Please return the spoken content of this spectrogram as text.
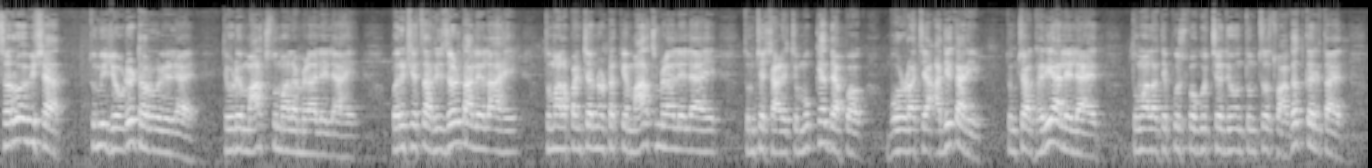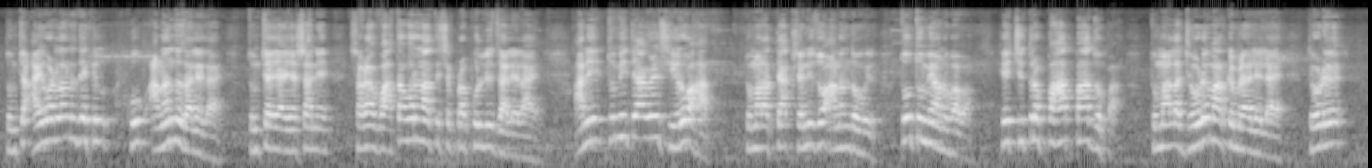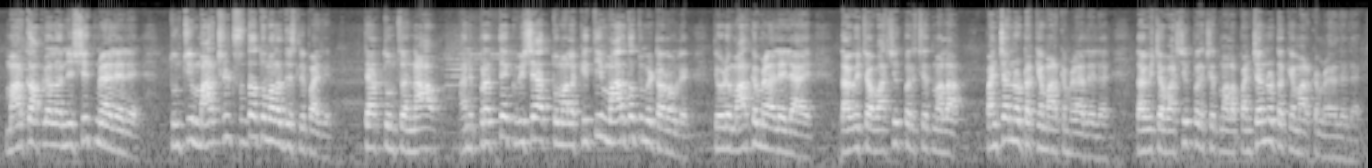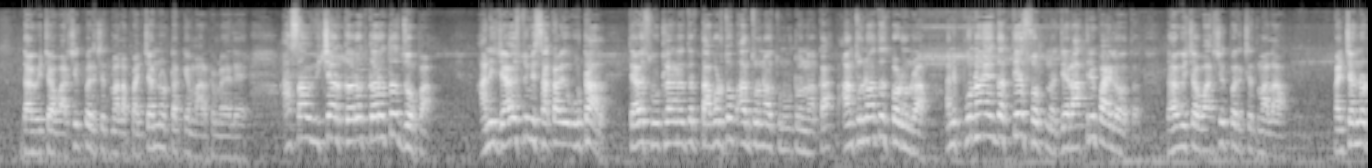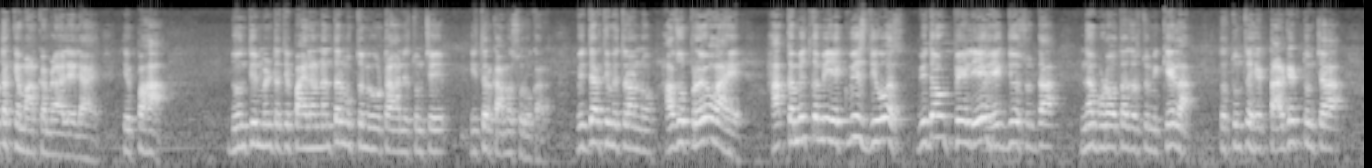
सर्व विषयात तुम्ही जेवढे ठरवलेले आहे तेवढे मार्क्स तुम्हाला मिळालेले आहे. परीक्षेचा रिझल्ट आलेला आहे. तुम्हाला पंच्याण्णव टक्के मार्क्स मिळालेले आहे. तुमच्या शाळेचे मुख्याध्यापक बोर्डाचे अधिकारी तुमच्या घरी आलेले आहेत. तुम्हाला ते पुष्पगुच्छ देऊन तुमचं स्वागत करीत आहेत. तुमच्या आईवडिलांना देखील खूप आनंद झालेला आहे. तुमच्या या यशाने सगळं वातावरण अतिशय प्रफुल्लित झालेलं आहे. आणि तुम्ही त्यावेळेस हिरो आहात. तुम्हाला त्या क्षणी जो आनंद होईल तो तुम्ही अनुभवा. हे चित्र पाहत पाहत झोपा. तुम्हाला जेवढे मार्क मिळालेले आहे तेवढे मार्क आपल्याला निश्चित मिळालेले आहे तुमची मार्कशीटसुद्धा तुम्हाला दिसली पाहिजे. त्यात तुमचं नाव आणि प्रत्येक विषयात तुम्हाला किती मार्क तुम्ही ठरवले तेवढे मार्क मिळालेले आहे. दहावीच्या वार्षिक परीक्षेत मला पंच्याण्णव टक्के मार्क मिळालेले आहे. दहावीच्या वार्षिक परीक्षेत मला पंच्याण्णव टक्के मार्क मिळालेले आहे. दहावीच्या वार्षिक परीक्षेत मला पंच्याण्णव टक्के मार्क मिळाले आहे. असा विचार करत करतच झोपा. आणि ज्यावेळेस तुम्ही सकाळी उठाल त्यावेळेस उठल्यानंतर ताबडतोब अंथरुणातून उठू नका. अंथरुणातच पडून राहा. आणि पुन्हा एकदा तेच स्वप्न जे रात्री पाहिलं होतं. दहावीच्या वार्षिक परीक्षेत मला पंच्याण्णव टक्के मार्क मिळालेले आहे. ते पहा. दोन तीन मिनटं ते पाहिल्यानंतर मग तुम्ही उठा आणि तुमचे इतर कामं सुरू करा. विद्यार्थी मित्रांनो हा जो प्रयोग आहे हा कमीत कमी एकवीस दिवस विदाऊट फेल एक एक दिवससुद्धा न बुडवता जर तुम्ही केला तर तुमचं हे टार्गेट तुमच्या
